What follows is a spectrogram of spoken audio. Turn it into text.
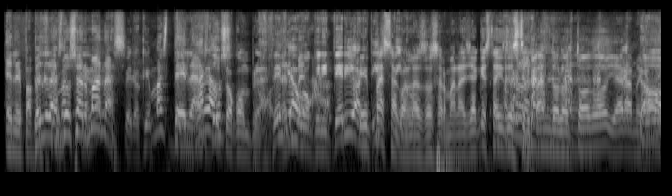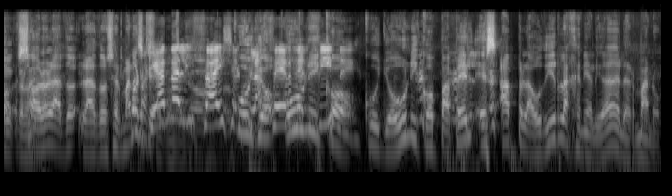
en el papel de ¿Qué las dos hermanas. Pero qué más de las la dos- autocomplacencia me- criterio ¿Qué pasa con las dos hermanas? Ya que estáis destripándolo todo y ahora me No, quedo con- solo las, do- las dos hermanas. ¿Por qué analizáis el cuyo placer del único, cine? cuyo único papel es aplaudir la genialidad del hermano.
